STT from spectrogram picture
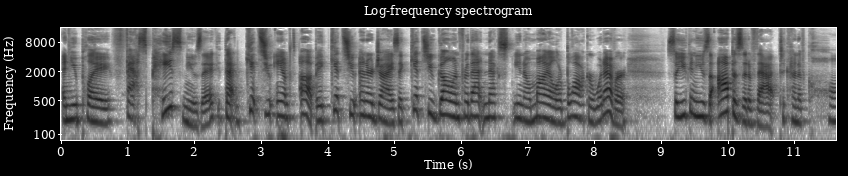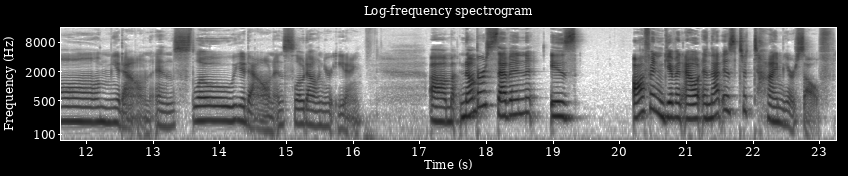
and you play fast paced music that gets you amped up, it gets you energized, it gets you going for that next, you know, mile or block or whatever. So you can use the opposite of that to kind of calm you down and slow you down and slow down your eating. Um, number seven is often given out, and that is to time yourself.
